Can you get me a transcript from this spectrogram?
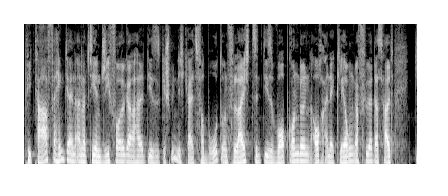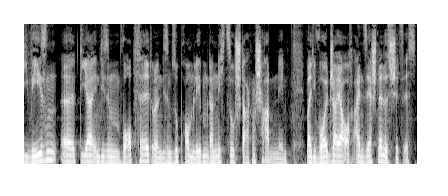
Picard verhängt ja in einer TNG-Folge halt dieses Geschwindigkeitsverbot und vielleicht sind diese Warp-Gondeln auch eine Erklärung dafür, dass halt die Wesen, äh, die ja in diesem Warpfeld oder in diesem Subraum leben, dann nicht so starken Schaden nehmen, weil die Voyager ja auch ein sehr schnelles Schiff ist.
